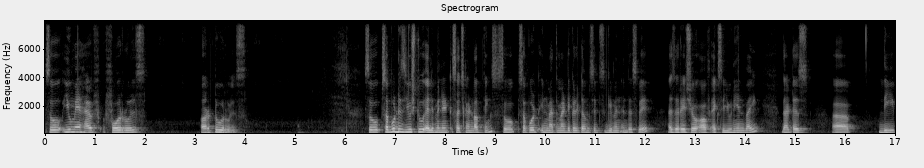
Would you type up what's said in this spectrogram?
so you may have four rules or two rules so support is used to eliminate such kind of things so support in mathematical terms it's given in this way as a ratio of x union y that is uh, the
